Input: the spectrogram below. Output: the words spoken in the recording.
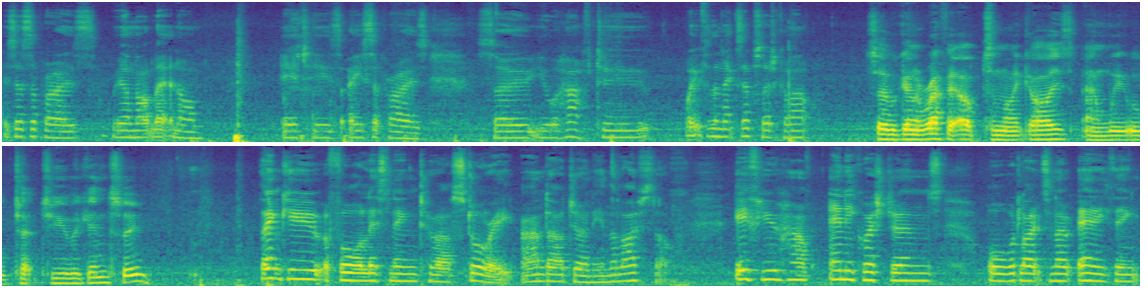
It's a surprise. We are not letting on. It is a surprise. So you will have to wait for the next episode to come out. So we're going to wrap it up tonight, guys, and we will chat to you again soon. Thank you for listening to our story and our journey in the lifestyle. If you have any questions or would like to know anything,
